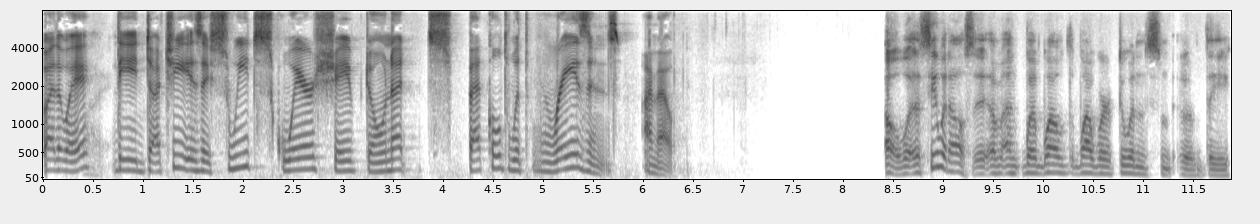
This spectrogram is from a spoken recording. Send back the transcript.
By the way, the Dutchie is a sweet square shaped donut speckled with raisins. I'm out. Oh, well, let's see what else. Uh, um, Well, while while we're doing some of the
